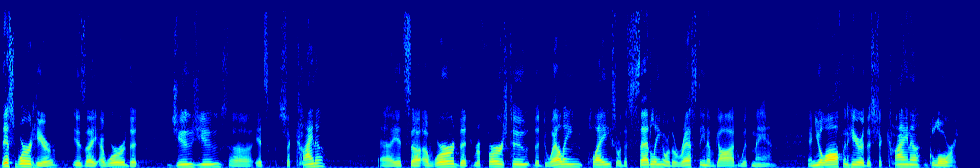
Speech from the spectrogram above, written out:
This word here is a, a word that Jews use. Uh, it's Shekinah. Uh, it's a, a, word that refers to the dwelling place or the settling or the resting of God with man and you'll often hear the Shekinah glory.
